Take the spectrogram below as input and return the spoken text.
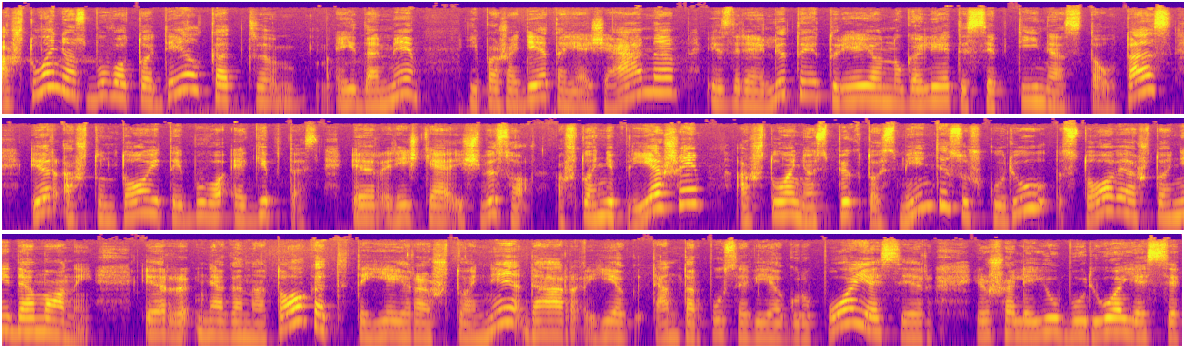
Aštuonios buvo todėl, kad eidami į pažadėtąją žemę izraelitai turėjo nugalėti septynias tautas ir aštuntoji tai buvo Egiptas. Ir reiškia iš viso aštuoni priešai, aštuonios piktos mintis, už kurių stovi aštuoni demonai. Ir negana to, kad tai jie yra aštuoni, dar jie ten tarpusavyje grupuojasi ir, ir šalia jų būriuojasi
